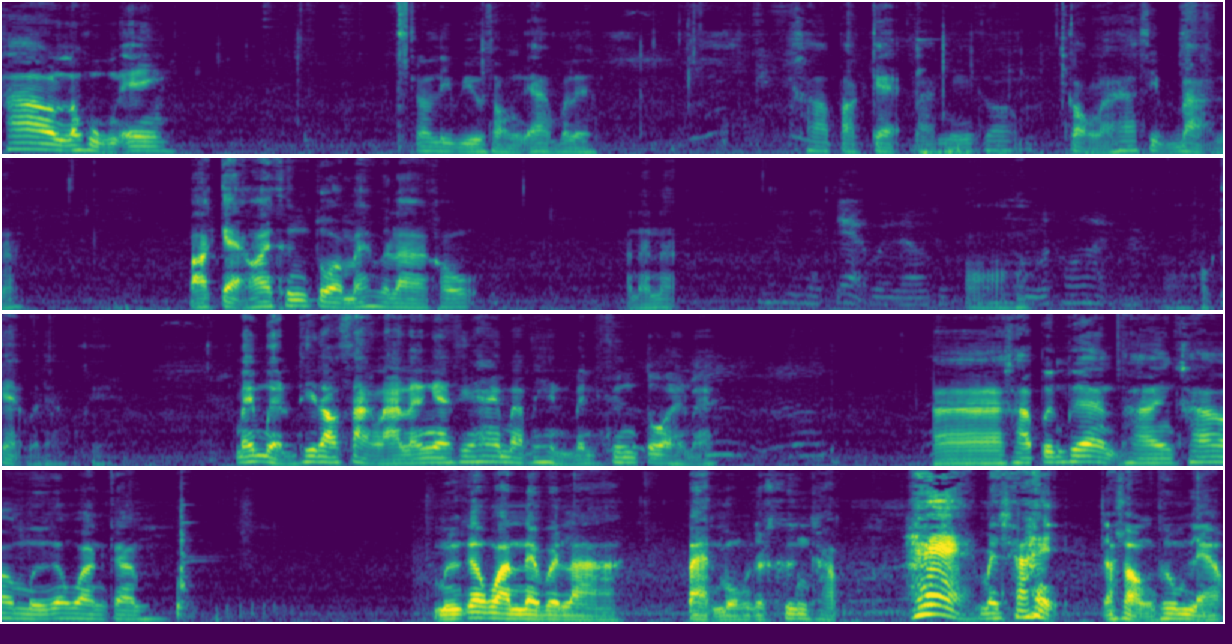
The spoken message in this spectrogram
ข้าวเราหุงเอง ก็รีวิวสองอย่างไปเลย ข้าวปลาแกะร้านนี้ก็กล่องละห้าสิบบาทนะปลาแกะเขาให้ครึ่งตัวไหมเวลาเขาอันนั้นอะไม่รู้แกะไปแล้วอ๋อไม่รู้ว่าเท่าไหร่นะอ๋อเขาแกะไปแล้วโอเค ไม่เหมือนที่เราสั่งร้านนั้นไงที่ให้มาไม่เห็นเป็นครึ่งตัวเห็นไหมอ่าครับเพื่อนๆทานข้าวมื้อกลางวันกัน มื้อกลางวันในเวลา8ปดโมงจะครึ่งครับแฮ่ไม่ใช่จะสองทุ่มแล้ว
